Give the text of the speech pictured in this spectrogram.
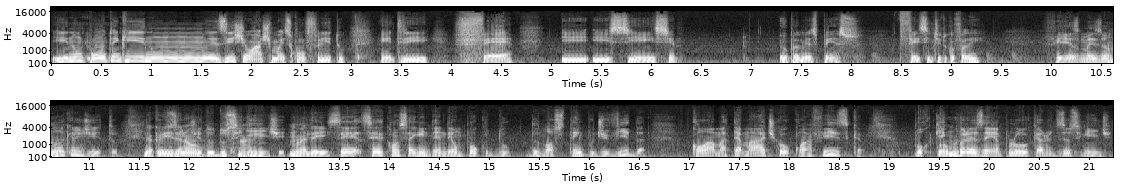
E num ponto em que não, não, não existe, eu acho, mais conflito entre fé e, e ciência. Eu pelo menos penso. Fez sentido o que eu falei? Fez, mas eu não acredito. Não acredita não? sentido do seguinte. Ah, manda aí. Você consegue entender um pouco do, do nosso tempo de vida com a matemática ou com a física? Porque, Como? por exemplo, quero dizer o seguinte:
